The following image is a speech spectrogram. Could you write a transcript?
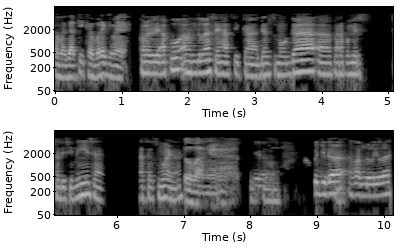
sama Zaki kabarnya gimana? Kalau dari aku, alhamdulillah sehat sih kak, dan semoga eh, para pemirsa di sini sehat-sehat semua ya. Betul banget. Ya, Betul. aku juga Alhamdulillah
